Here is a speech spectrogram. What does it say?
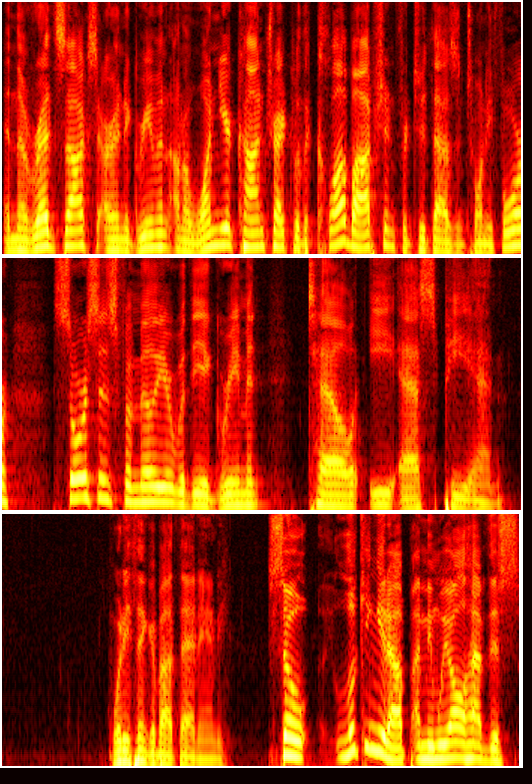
And the Red Sox are in agreement on a one year contract with a club option for 2024. Sources familiar with the agreement tell ESPN. What do you think about that, Andy? So, looking it up, I mean, we all have this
